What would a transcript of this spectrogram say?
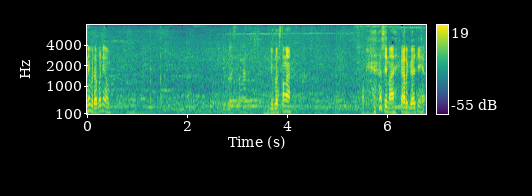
Ini berapa nih om? 17 setengah. 17 setengah. Oke, masih naik harganya ya?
